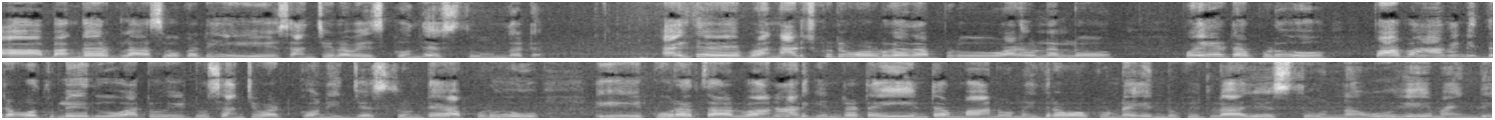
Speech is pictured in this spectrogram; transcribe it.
ఆ బంగారు గ్లాసు ఒకటి సంచిలో వేసుకొని తెస్తూ ఉందట. అయితే నడుచుకుంటూ పోడు కదా అప్పుడు అడవులలో పోయేటప్పుడు పాప ఆమె నిద్రపోతులేదు. అటు ఇటు సంచి పట్టుకొని ఇచ్చేస్తుంటే అప్పుడు ఈ కూర తాల్వా అని అడిగిండ్రట. ఏంటమ్మా నువ్వు నిద్రపోకుండా ఎందుకు ఇట్లా చేస్తూ ఉన్నావు? ఏమైంది?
